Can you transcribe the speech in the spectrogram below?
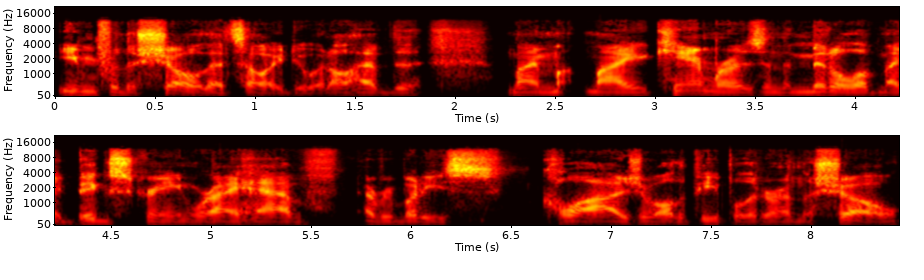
even for the show, that's how I do it. I'll have the my my cameras in the middle of my big screen where I have everybody's collage of all the people that are on the show.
